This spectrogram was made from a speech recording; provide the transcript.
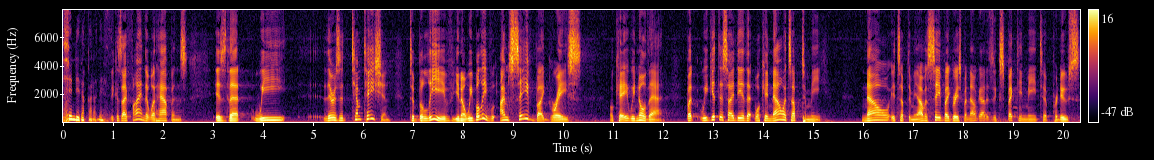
心理だからです。To believe, you know, we believe I'm saved by grace, okay, we know that. But we get this idea that, okay, now it's up to me. Now it's up to me. I was saved by grace, but now God is expecting me to produce.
